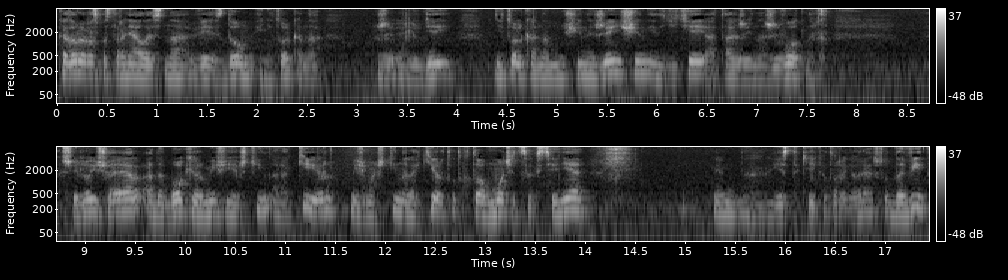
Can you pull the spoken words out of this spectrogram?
которая распространялась на весь дом и не только на людей, не только на мужчин и женщин и детей, а также и на животных. Шилой шаэр адабокер миши яштин алакир, мишмаштин алакир, тот, кто мочится к стене. Есть такие, которые говорят, что Давид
